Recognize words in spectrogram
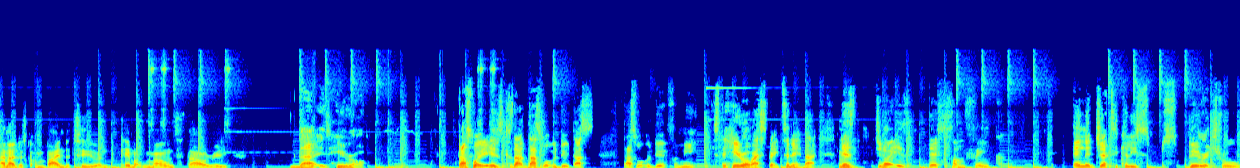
And I just combined the two and came up with my own style. Really, That is hero. That's what it is, because that, that's what we do. That's that's what would do it for me. It's the hero aspect in it. That hmm. there's, do you know it is? There's something energetically spiritual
